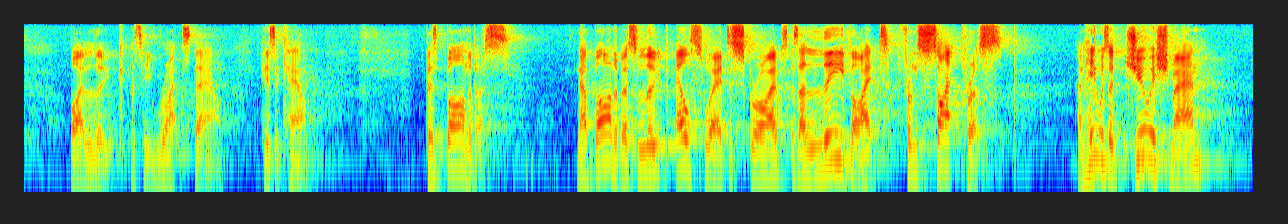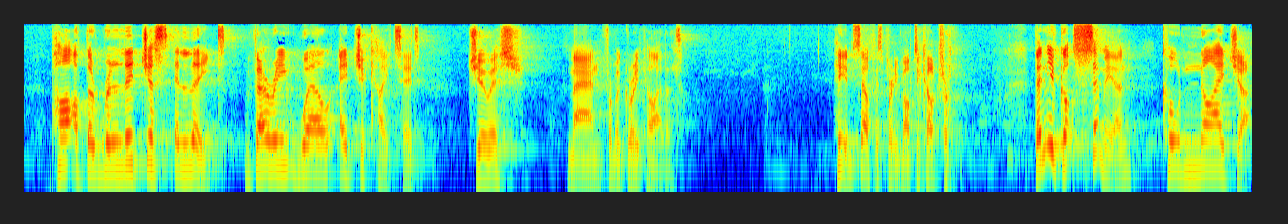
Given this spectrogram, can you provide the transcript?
by Luke as he writes down his account. there's Barnabas. Now, Barnabas, Luke elsewhere describes as a Levite from Cyprus. And he was a Jewish man, part of the religious elite, very well educated Jewish man from a Greek island. He himself is pretty multicultural. then you've got Simeon called Niger.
